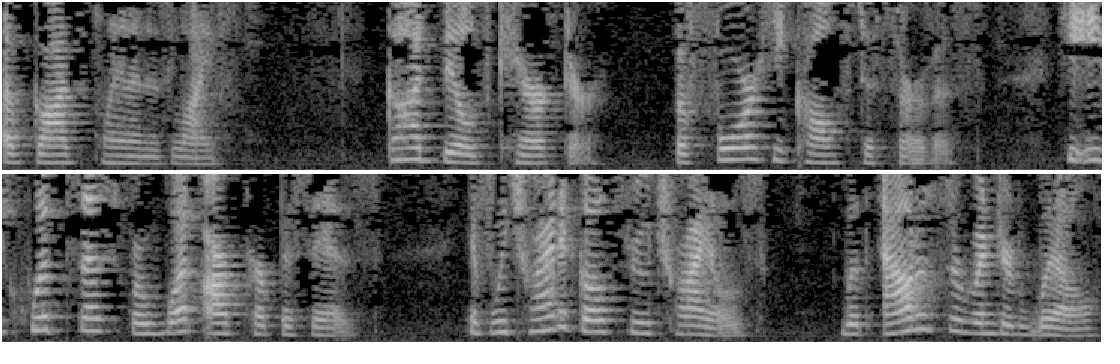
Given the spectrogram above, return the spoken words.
of God's plan in his life. God builds character before he calls to service. He equips us for what our purpose is. If we try to go through trials without a surrendered will,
